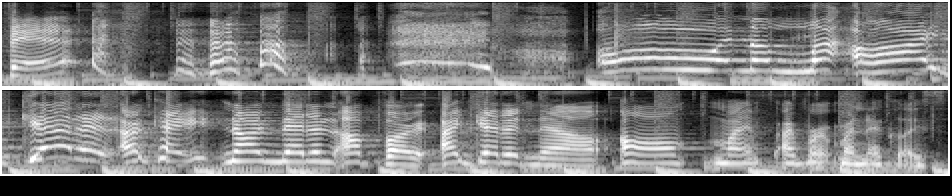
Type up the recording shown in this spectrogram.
Fair. oh, and the la- I get No, met an upvote. I get it now. Oh, my, I broke my necklace.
